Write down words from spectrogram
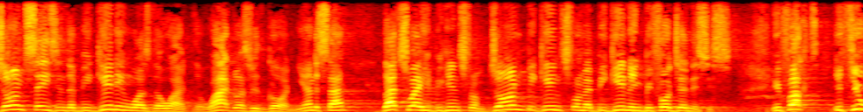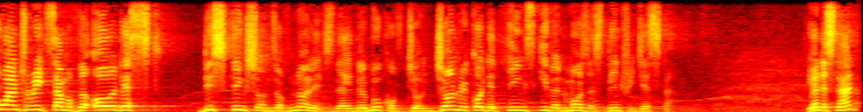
John says in the beginning was the Word. The Word was with God. You understand? That's where he begins from. John begins from a beginning before Genesis. In fact, if you want to read some of the oldest distinctions of knowledge, they're in the book of John. John recorded things even Moses didn't register. You understand?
